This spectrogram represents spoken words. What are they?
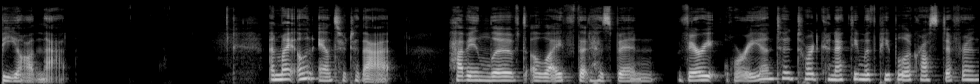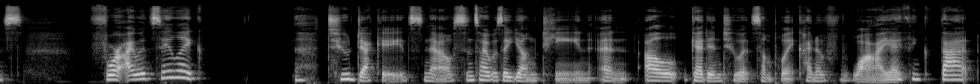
beyond that? And my own answer to that, having lived a life that has been very oriented toward connecting with people across difference for, I would say, like two decades now since I was a young teen. And I'll get into at some point kind of why I think that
